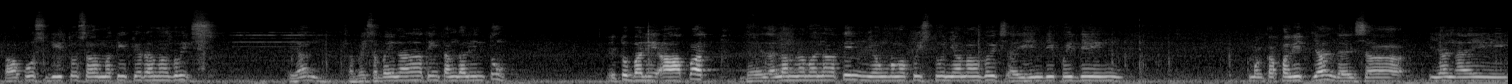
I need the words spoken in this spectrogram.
Tapos dito sa matitira mga gawiks. Ayan, sabay-sabay na natin tanggalin to. Ito bali apat. Dahil alam naman natin yung mga pwesto niya mga gawiks ay hindi pwedeng magkapalit yan dahil sa yan ay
